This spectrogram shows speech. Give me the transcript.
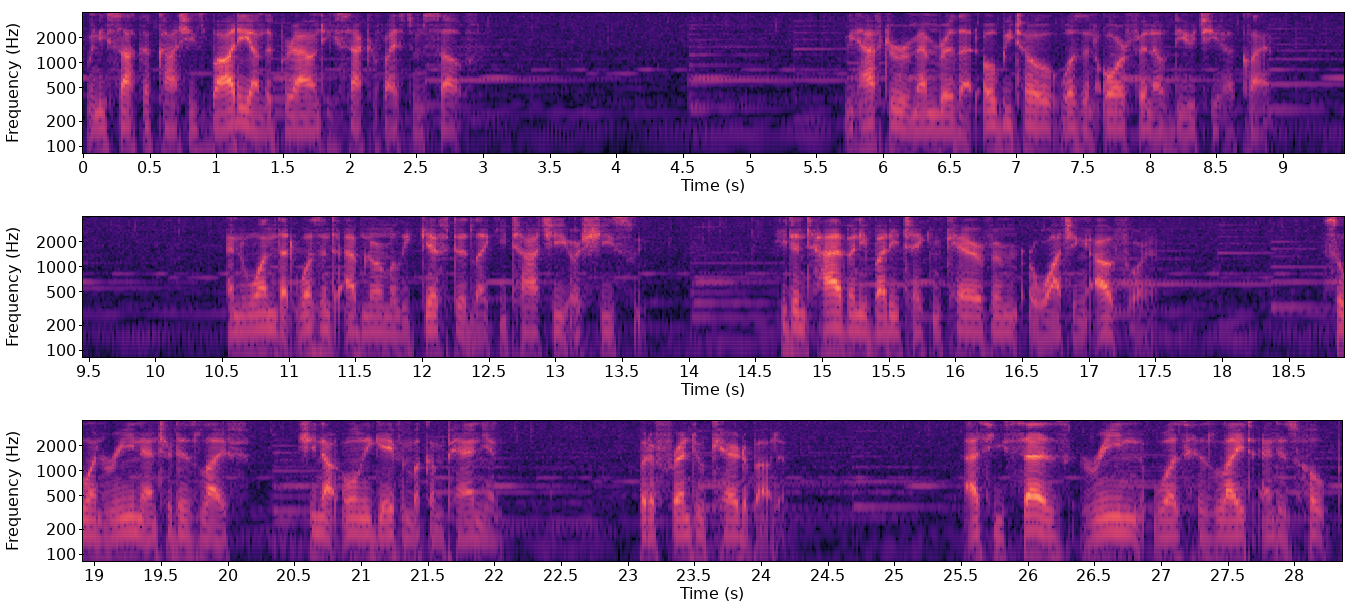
When he saw Kakashi's body on the ground, he sacrificed himself. we have to remember that Obito was an orphan of the Uchiha clan, and one that wasn't abnormally gifted like Itachi or Shisui. He didn't have anybody taking care of him or watching out for him. So when Rin entered his life, she not only gave him a companion, but a friend who cared about him. As he says, Rin was his light and his hope,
